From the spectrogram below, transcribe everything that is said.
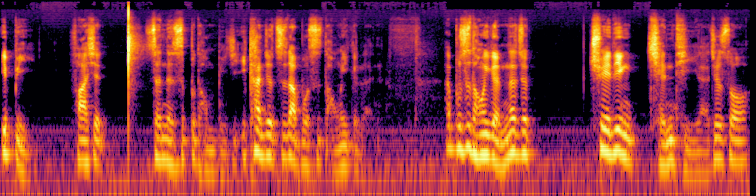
一比发现真的是不同笔迹，一看就知道不是同一个人。他不是同一个人，那就确定前提了，就是说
